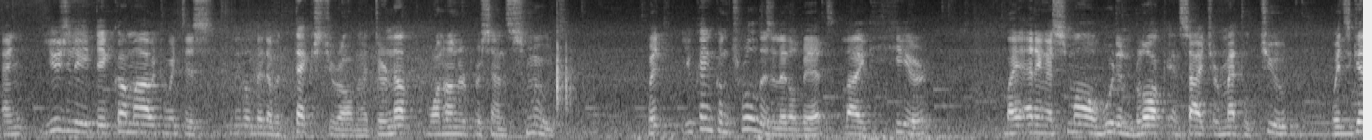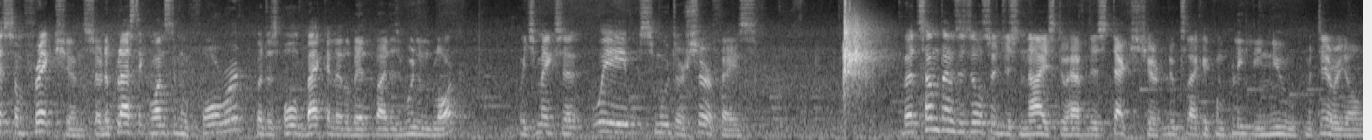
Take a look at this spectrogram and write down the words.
And usually they come out with this little bit of a texture on it. They're not 100% smooth. But you can control this a little bit, like here, by adding a small wooden block inside your metal tube, which gets some friction. So the plastic wants to move forward, but is held back a little bit by this wooden block, which makes a way smoother surface. But sometimes it's also just nice to have this texture. It looks like a completely new material.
